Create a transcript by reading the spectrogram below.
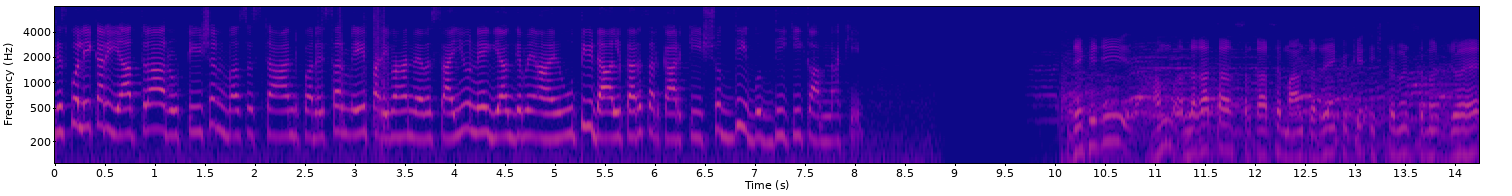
जिसको लेकर यात्रा रोटेशन बस स्टैंड परिसर में परिवहन व्यवसायियों ने यज्ञ में आहुति डालकर सरकार की शुद्धि बुद्धि की कामना की। देखिए जी, हम लगातार सरकार से मांग कर रहे हैं क्योंकि इस समय जो है,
